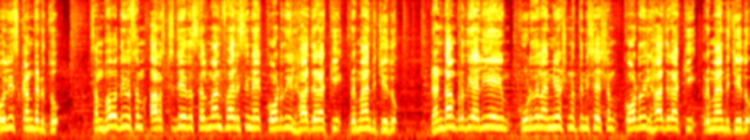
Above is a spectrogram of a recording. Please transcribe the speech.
പോലീസ് കണ്ടെടുത്തു. സംഭവ ദിവസം അറസ്റ്റ് ചെയ്ത സൽമാൻ ഫാരിസിനെ കോടതിയിൽ ഹാജരാക്കി റിമാൻഡ് ചെയ്തു. രണ്ടാം പ്രതി അലിയെയും കൂടുതൽ അന്വേഷണത്തിന് ശേഷം കോടതിയിൽ ഹാജരാക്കി റിമാൻഡ് ചെയ്തു.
